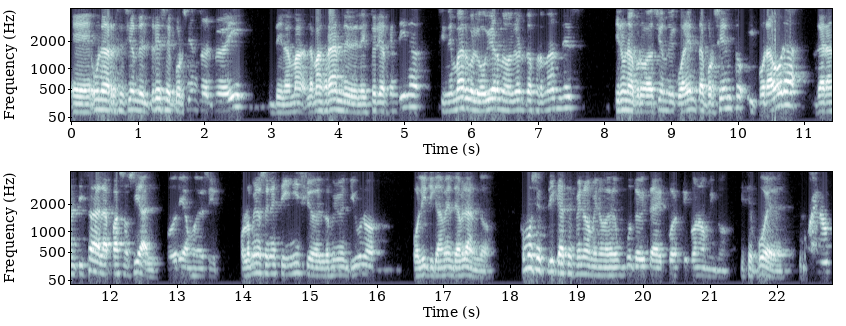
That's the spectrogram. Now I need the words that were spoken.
eh, una recesión del 13% del PBI, de la la más grande de la historia argentina. Sin embargo, el gobierno de Alberto Fernández tiene una aprobación del 40% y por ahora garantizada la paz social, podríamos decir, por lo menos en este inicio del 2021, políticamente hablando. ¿Cómo se explica este fenómeno desde un punto de vista económico? Si se puede. Bueno,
